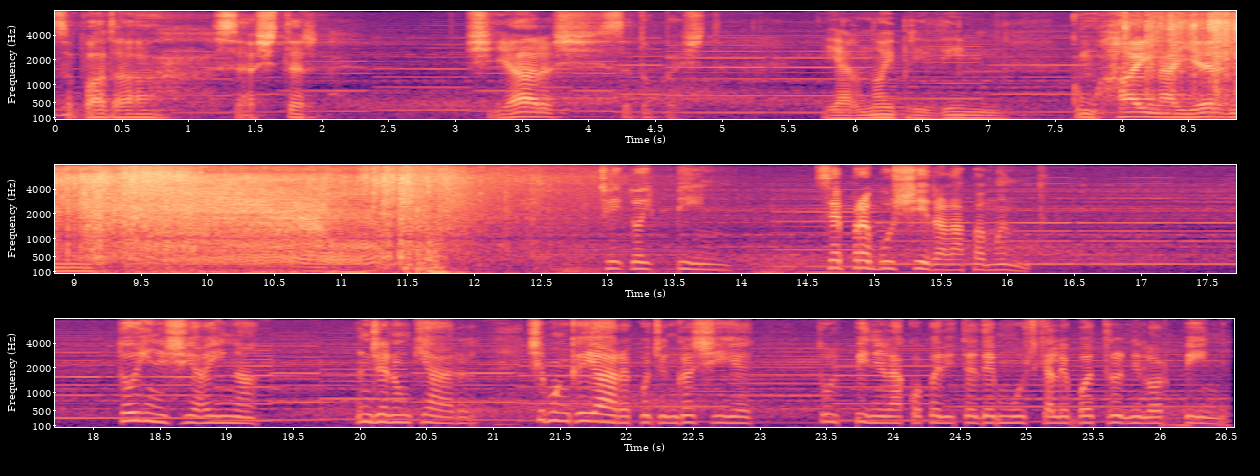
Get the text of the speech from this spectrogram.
Zăpada se așterne și iarăși se topește. Iar noi privim cum haina iernii Cei doi pini se prăbușiră la pământ. Toini și Aina îngenunchiară și mângâiară cu gângășie tulpinile acoperite de mușchi ale bătrânilor pini,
